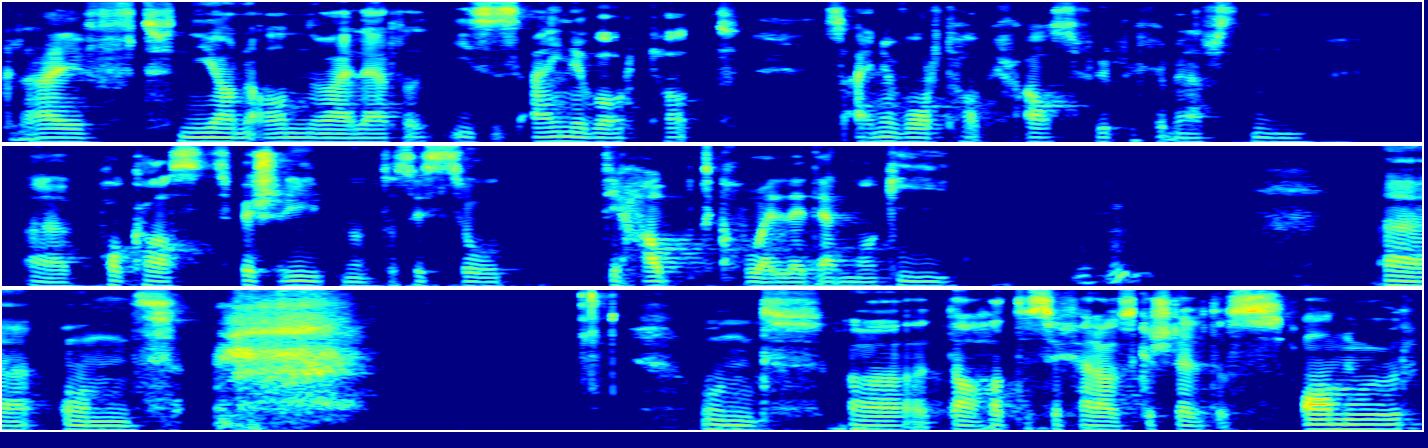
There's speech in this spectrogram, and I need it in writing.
greift Nian an, weil er dieses eine Wort hat. Das eine Wort habe ich ausführlich im ersten äh, Podcast beschrieben und das ist so die Hauptquelle der Magie. Mhm. Äh, und und äh, da hat es sich herausgestellt, dass Anur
